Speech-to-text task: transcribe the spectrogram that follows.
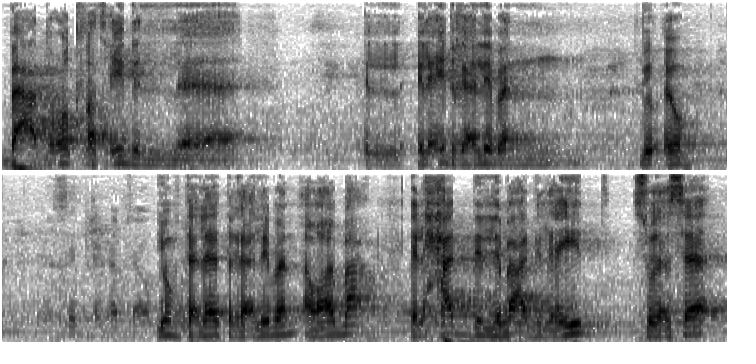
بعد عطلة عيد ال ال- العيد غالبا بيبقى يوم يوم ثلاث غالبا أو أربع. الحد اللي بعد العيد ثلاثاء.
